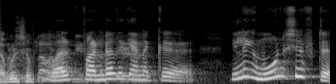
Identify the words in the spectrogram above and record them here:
டபுள் ஷிஃப்ட் ஒர்க் பண்ணுறதுக்கு எனக்கு இல்லைங்க மூணு ஷிஃப்ட்டு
